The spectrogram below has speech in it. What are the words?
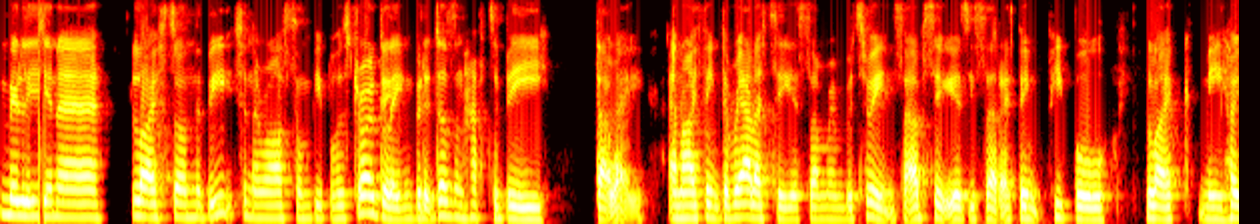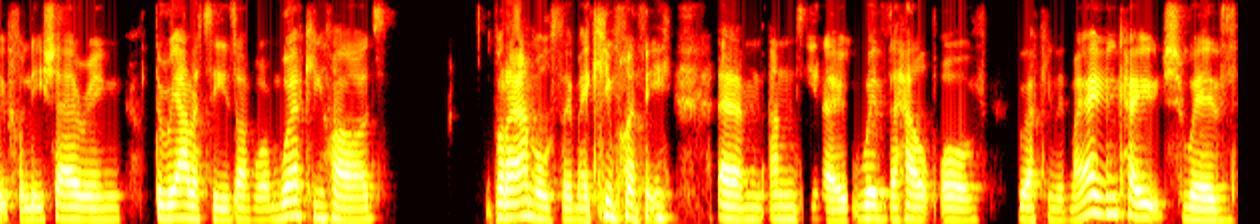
millionaire lifestyle on the beach and there are some people who are struggling, but it doesn't have to be that way. And I think the reality is somewhere in between. So, absolutely, as you said, I think people like me, hopefully, sharing the realities of I'm working hard, but I am also making money. Um, and, you know, with the help of working with my own coach, with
